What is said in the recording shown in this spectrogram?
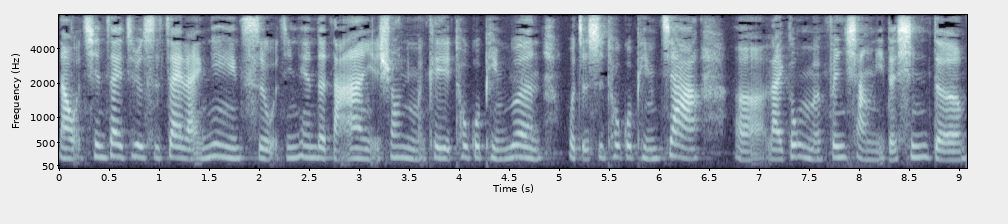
那我现在就是再来念一次我今天的答案，也希望你们可以透过评论或者是透过评价，呃，来跟我们分享你的心得。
